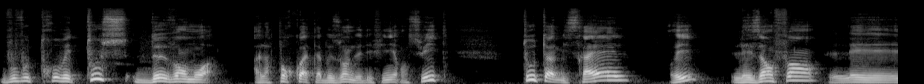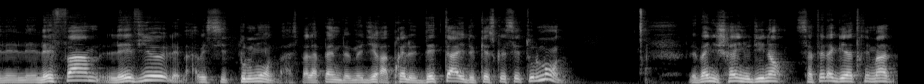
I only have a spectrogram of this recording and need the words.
vous vous trouvez tous devant moi. Alors pourquoi tu as besoin de définir ensuite tout homme Israël, oui, les enfants, les, femmes, les vieux, les, bah oui, si tout le monde, bah, c'est pas la peine de me dire après le détail de qu'est-ce que c'est tout le monde. Le Ben Israël nous dit non, ça fait la Géatrima,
